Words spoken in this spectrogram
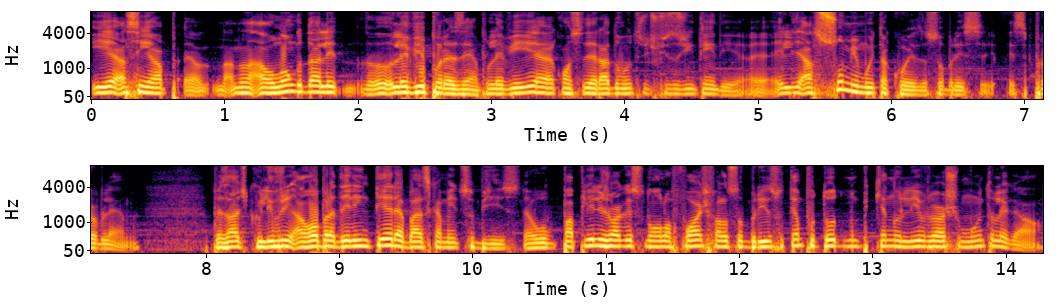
E assim, ao longo da Levi, por exemplo, Levi é considerado muito difícil de entender. É, Ele assume muita coisa sobre esse, esse problema. Apesar de que o livro, a obra dele inteira é basicamente sobre isso. né? O Papi ele joga isso no holofote, fala sobre isso o tempo todo num pequeno livro, eu acho muito legal.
